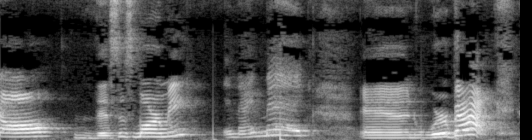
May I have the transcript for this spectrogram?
y'all. This is Marmee. And I'm Meg. And we're back.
